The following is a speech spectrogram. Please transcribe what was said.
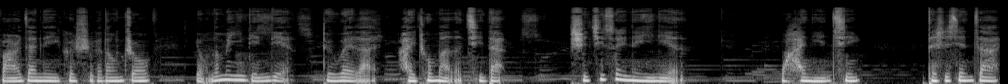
反而在那一刻时刻当中，有那么一点点对未来还充满了期待。十七岁那一年，我还年轻。但是现在，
